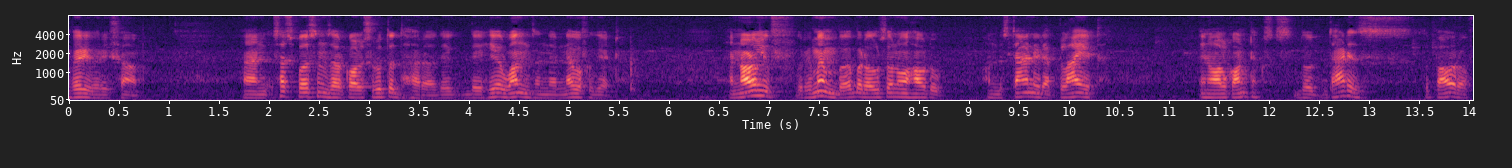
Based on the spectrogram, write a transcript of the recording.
very very sharp. And such persons are called shrutadhara. They, they hear once and they never forget. And not only f- remember but also know how to understand it apply it in all contexts. Though that is the power of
